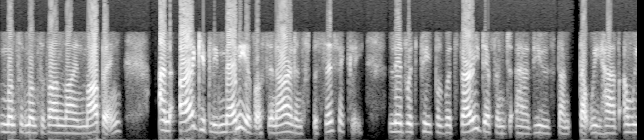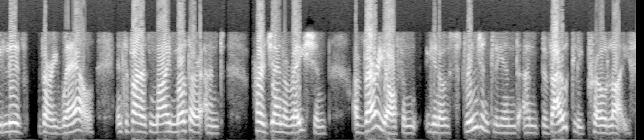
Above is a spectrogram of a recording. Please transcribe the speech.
months and months of online mobbing. And arguably, many of us in Ireland specifically live with people with very different uh, views than that we have, and we live very well. Insofar as my mother and her generation are very often, you know, stringently and, and devoutly pro-life,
